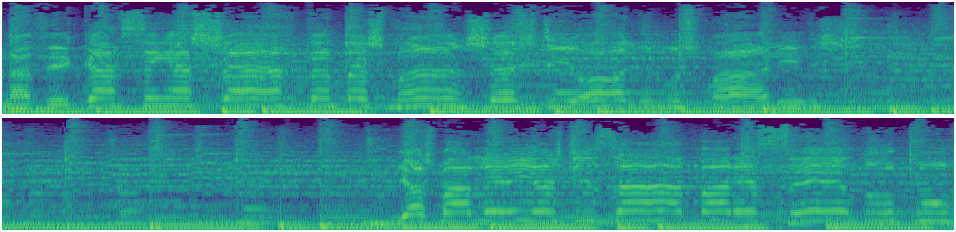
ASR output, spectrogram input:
Navegar sem achar tantas manchas de óleo nos mares. E as baleias desaparecendo por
